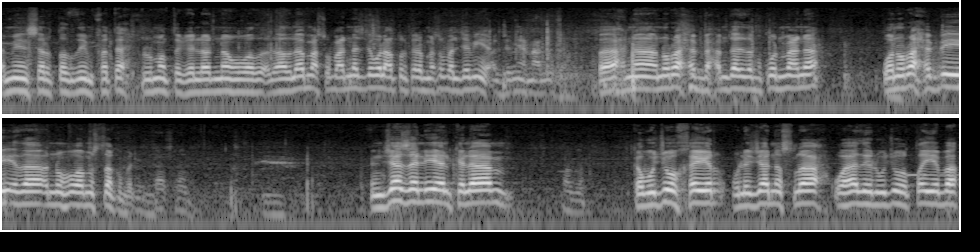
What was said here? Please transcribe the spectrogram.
أمين سر تنظيم فتح في المنطقة لأنه هو- هذا لا محسوب على النزلة ولا اعطوا الكلام محسوب على الجميع. الجميع معلومة. فإحنا نرحب بحمدان إذا بكون معنا ونرحب به إذا أنه هو مستقبل. إنجاز لي الكلام كوجوه خير ولجان إصلاح وهذه الوجوه الطيبة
